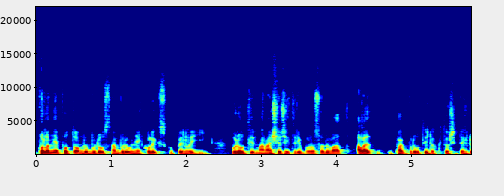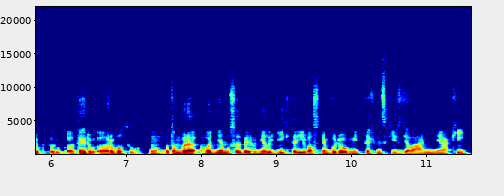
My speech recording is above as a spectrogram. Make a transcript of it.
podle mě potom do budoucna budou několik skupin lidí. Budou ty manažeři, kteří budou rozhodovat, ale pak budou ty doktoři těch, doktorů, eh, těch do, eh, robotů. Mm. Potom bude hodně muset být hodně lidí, kteří vlastně budou mít technické vzdělání nějaký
